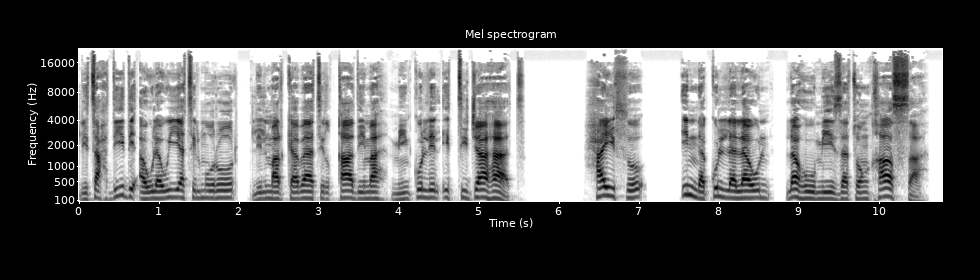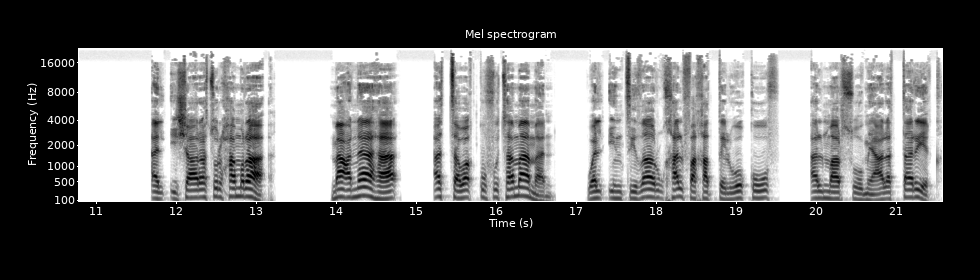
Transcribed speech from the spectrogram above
لتحديد أولوية المرور للمركبات القادمة من كل الاتجاهات، حيث إن كل لون له ميزة خاصة. الإشارة الحمراء معناها التوقف تماما والانتظار خلف خط الوقوف المرسوم على الطريق.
